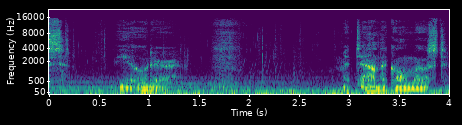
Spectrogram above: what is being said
This. The odor. Metallic almost.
